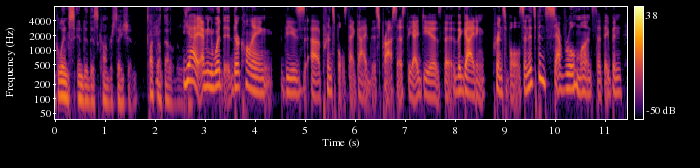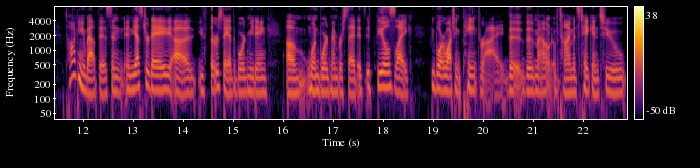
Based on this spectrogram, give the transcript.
glimpse into this conversation. Talk about that a little bit. Yeah, I mean, what they're calling these uh, principles that guide this process, the ideas, the the guiding principles, and it's been several months that they've been talking about this. And and yesterday, uh, Thursday at the board meeting, um, one board member said it, it feels like people are watching paint dry. The the amount of time it's taken to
